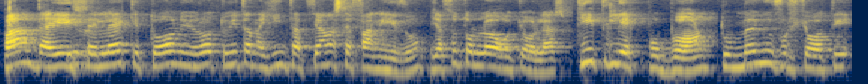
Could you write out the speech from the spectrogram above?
Πάντα ήθελε και το όνειρό του ήταν να γίνει Τατιάνα Στεφανίδου. Γι' αυτό το λόγο κιόλας, τίτλοι εκπομπών του Μένιου Φουρχιώτη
